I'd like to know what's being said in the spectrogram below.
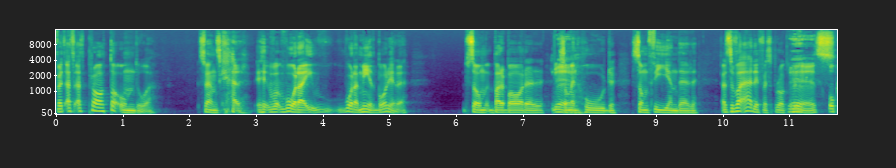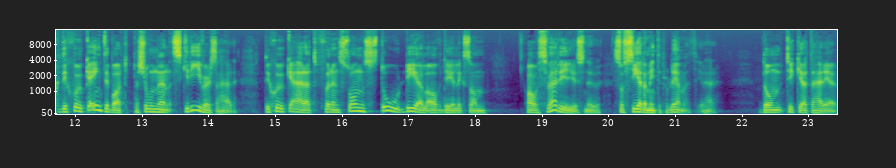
för att, att, att prata om då svenskar, våra, våra medborgare, som barbarer, Yeah. som en hord, som fiender. Alltså vad är det för språkbruk? It's- Och det sjuka är inte bara att personen skriver så här. Det sjuka är att för en sån stor del av det liksom av Sverige just nu så ser de inte problemet i det här. De tycker att det här är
